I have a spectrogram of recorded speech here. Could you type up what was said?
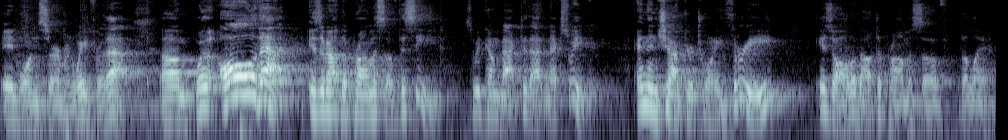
in one sermon. Wait for that. Um, well, all of that is about the promise of the seed. So we come back to that next week. And then chapter 23 is all about the promise of the land.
